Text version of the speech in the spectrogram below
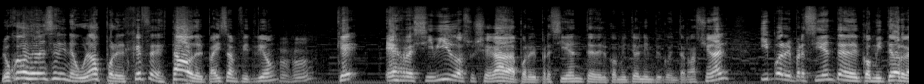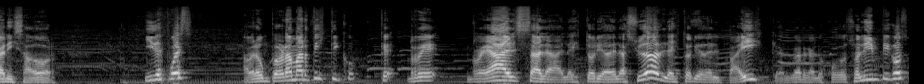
los Juegos deben ser inaugurados por el jefe de Estado del país anfitrión, que es recibido a su llegada por el presidente del Comité Olímpico Internacional y por el presidente del comité organizador. Y después habrá un programa artístico que re- realza la, la historia de la ciudad, la historia del país que alberga los Juegos Olímpicos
